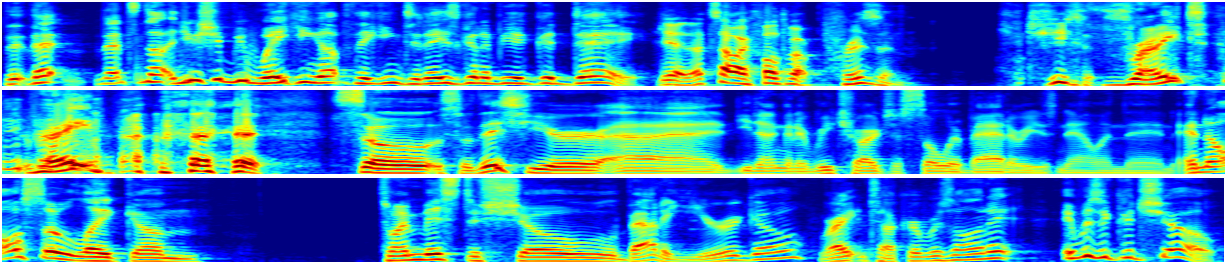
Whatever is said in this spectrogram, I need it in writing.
That, that that's not. You should be waking up thinking today's going to be a good day. Yeah, that's how I felt about prison. Jesus. Right. Right. so so this year, uh, you know, I'm going to recharge the solar batteries now and then, and also like um. So I missed a show about a year ago, right? And Tucker was on it. It was a good show.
